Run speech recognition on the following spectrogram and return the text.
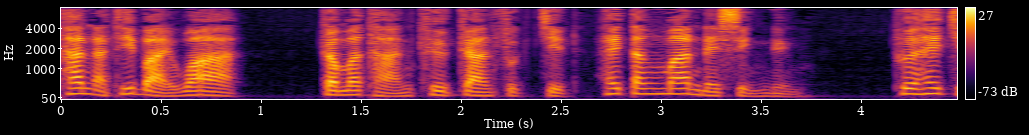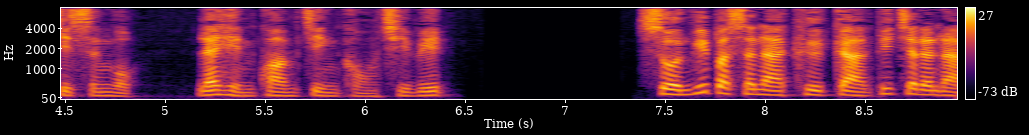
ท่านอธิบายว่า กรรมฐานคือการฝึกจิตให้ตั้งมั่นในสิ่งหนึ่ง เพื่อให้จิตสงบและเห็นความจริงของชีวิต ส่วนวิปัสสนาคือการพิจารณา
